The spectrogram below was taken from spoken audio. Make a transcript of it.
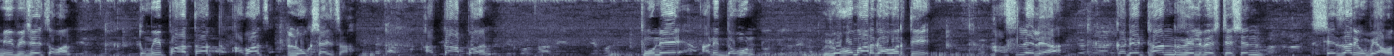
मी विजय चव्हाण. तुम्ही पाहतात आवाज लोकशाहीचा. आता आपण पुणे आणि दौंड लोहमार्गावरती असलेल्या कडेठाण रेल्वे स्टेशन शेजारी उभे आहोत.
